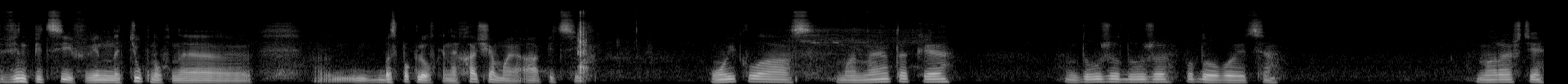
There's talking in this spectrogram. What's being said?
він підсів, він не тюкнув, не е, без покльовки, не хачаме, а підсів. Ой, клас. Мене таке дуже-дуже подобається. Нарешті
